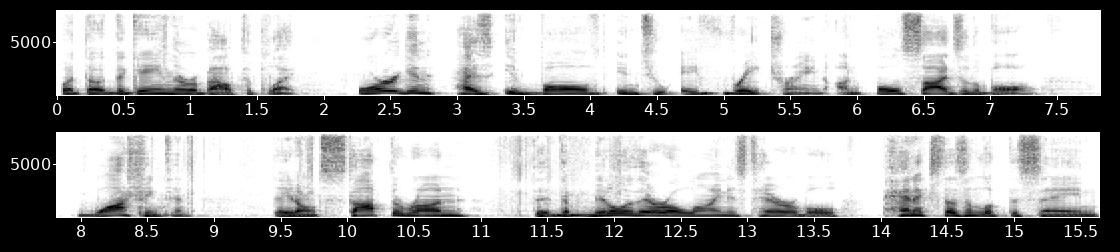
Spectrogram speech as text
but the, the game they're about to play. Oregon has evolved into a freight train on both sides of the ball. Washington, they don't stop the run. The, the middle of their O line is terrible. Penix doesn't look the same.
